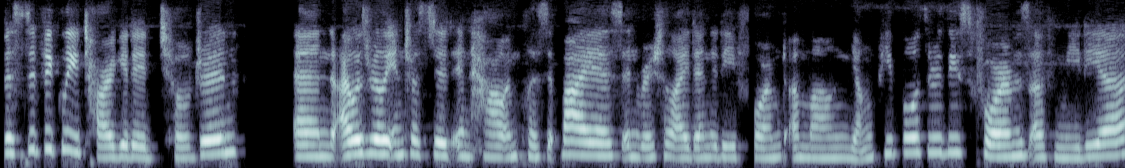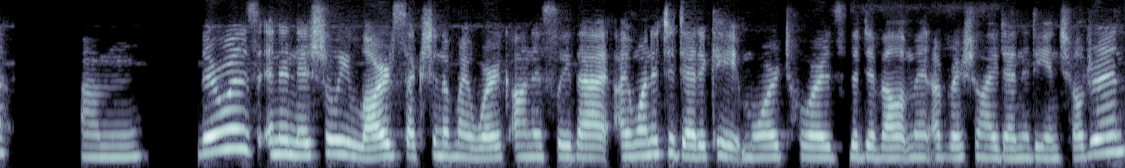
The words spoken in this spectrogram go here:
specifically targeted children and I was really interested in how implicit bias and racial identity formed among young people through these forms of media. Um, there was an initially large section of my work, honestly, that I wanted to dedicate more towards the development of racial identity in children.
